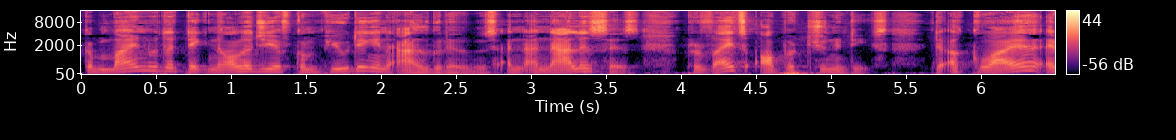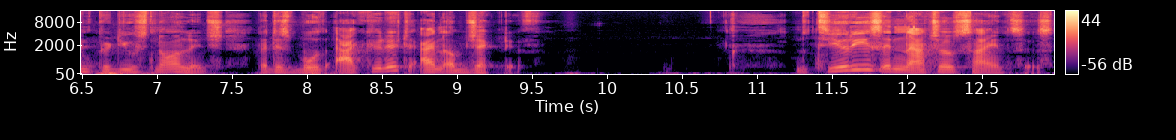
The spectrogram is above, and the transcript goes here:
combined with the technology of computing and algorithms and analysis, provides opportunities to acquire and produce knowledge that is both accurate and objective. The theories in natural sciences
